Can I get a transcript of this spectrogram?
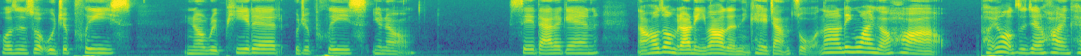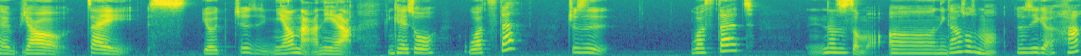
或者是说，Would you please, you know, repeat it? Would you please, you know, say that again? 然后这种比较礼貌的，你可以这样做。那另外一个话，朋友之间的话，你可以比较在有就是你要拿捏啦。你可以说 What's that？就是 What's that？那是什么？呃，你刚刚说什么？就是一个哈，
